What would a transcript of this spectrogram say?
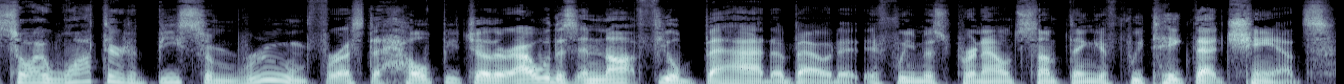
So I want there to be some room for us to help each other out with this and not feel bad about it if we mispronounce something, if we take that chance.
